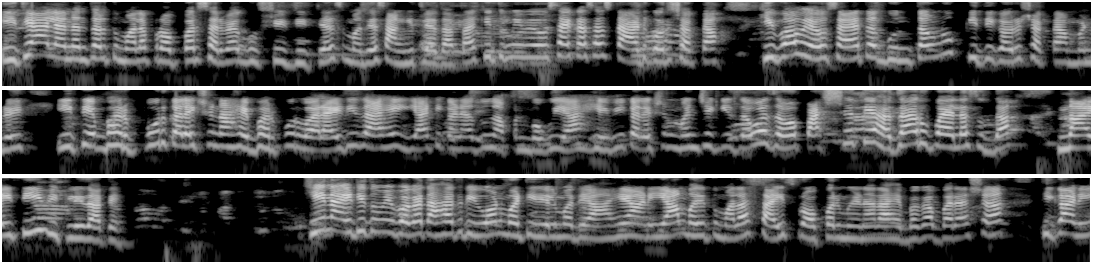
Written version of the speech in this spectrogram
इथे आल्यानंतर तुम्हाला प्रॉपर सर्व गोष्टी डिटेल्समध्ये सांगितल्या जातात की तुम्ही व्यवसाय कसा स्टार्ट करू शकता किंवा व्यवसायात गुंतवणूक किती करू शकता. म्हणजे इथे भरपूर कलेक्शन आहे भरपूर व्हरायटीज आहे. या ठिकाणी अजून आपण बघूया. हेवी कलेक्शन म्हणजे की जवळजवळ पाचशे ते हजार रुपयाला सुद्धा नाईटी विकली जाते. ही नाईटी तुम्ही बघत आहात रिओन मटेरियलमध्ये आहे आणि यामध्ये तुम्हाला साईज प्रॉपर मिळणार आहे. बघा बऱ्याचशा ठिकाणी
